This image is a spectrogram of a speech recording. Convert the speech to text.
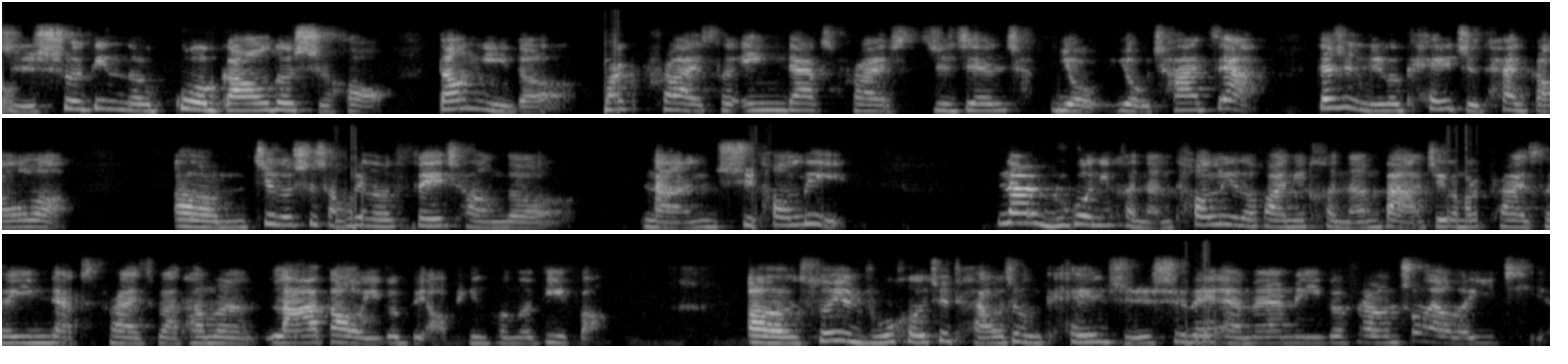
值设定的过高的时候，当你的 Mark Price 和 Index Price 之间有有差价，但是你这个 K 值太高了，嗯，这个市场会变得非常的难去套利。那如果你很难套利的话，你很难把这个 mark price 和 index price 把它们拉到一个比较平衡的地方。呃，所以如何去调整 K 值是 VMM 一个非常重要的议题。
